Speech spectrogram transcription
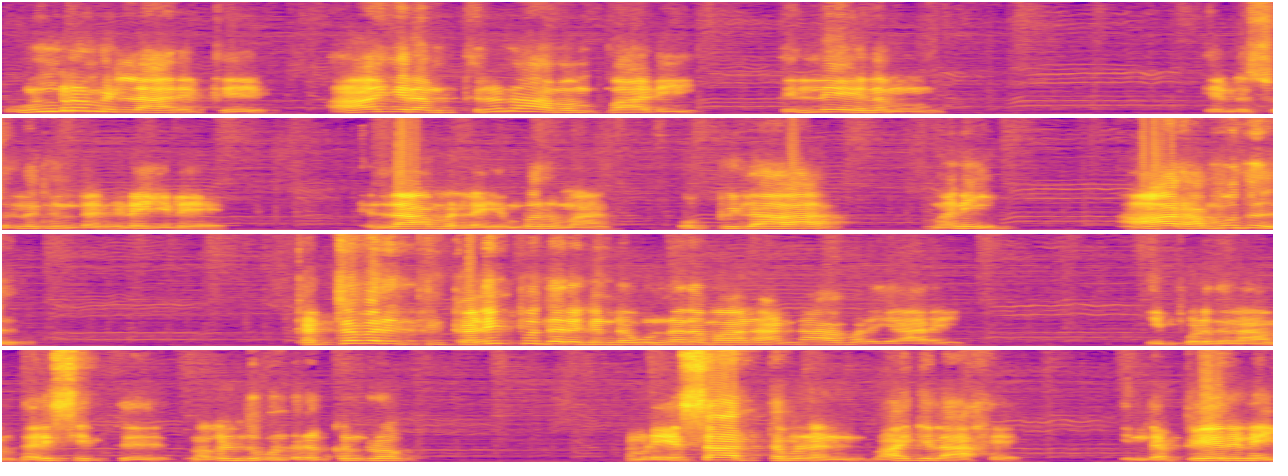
ஒன்றும் இல்லாருக்கு. ஆயிரம் திருநாமம் பாடி தெல்லேனம் என்று சொல்லுகின்ற நிலையிலே எல்லாம் அல்ல எம்பெருமான் ஒப்பிலா மணி. ஆர் அமுது கற்றவருக்கு களிப்பு தருகின்ற உன்னதமான அண்ணாமலையாரை இப்பொழுது நாம் தரிசித்து மகிழ்ந்து கொண்டிருக்கின்றோம். நம்முடைய எஸ்ஆர் தமிழன் வாயிலாக இந்த பேரினை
